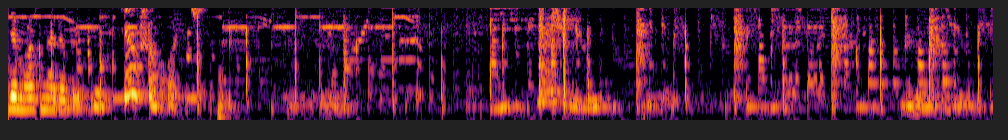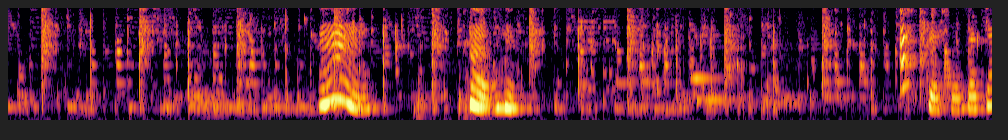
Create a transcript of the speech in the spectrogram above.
де можна робити все, що хочеш. М. а це що таке?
